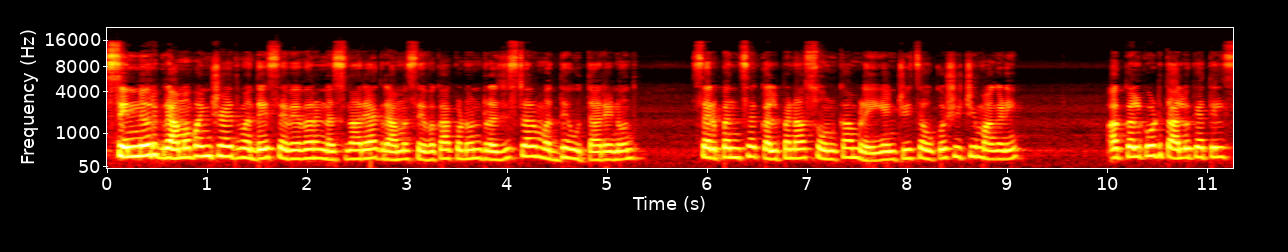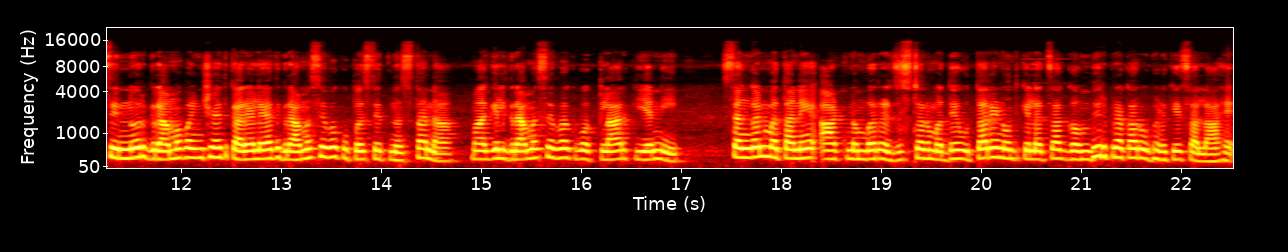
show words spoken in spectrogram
सिन्नूर ग्रामपंचायतमध्ये सेवेवर नसणाऱ्या ग्रामसेवकाकडून रजिस्टरमध्ये उतारे नोंद सरपंच कल्पना सोनकांबळे यांची चौकशीची मागणी. अक्कलकोट तालुक्यातील सिन्नूर ग्रामपंचायत कार्यालयात ग्रामसेवक उपस्थित नसताना मागील ग्रामसेवक व क्लार्क यांनी संगनमताने आठ नंबर रजिस्टरमध्ये उतारे नोंद केल्याचा गंभीर प्रकार उघडकीस आला आहे.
